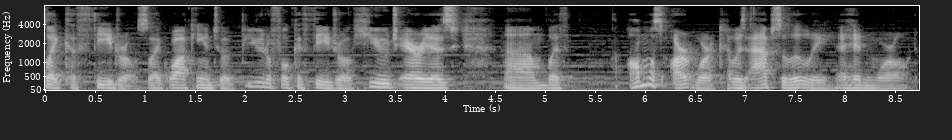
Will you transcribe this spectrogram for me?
like cathedrals, like walking into a beautiful cathedral, huge areas um, with almost artwork. It was absolutely a hidden world.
